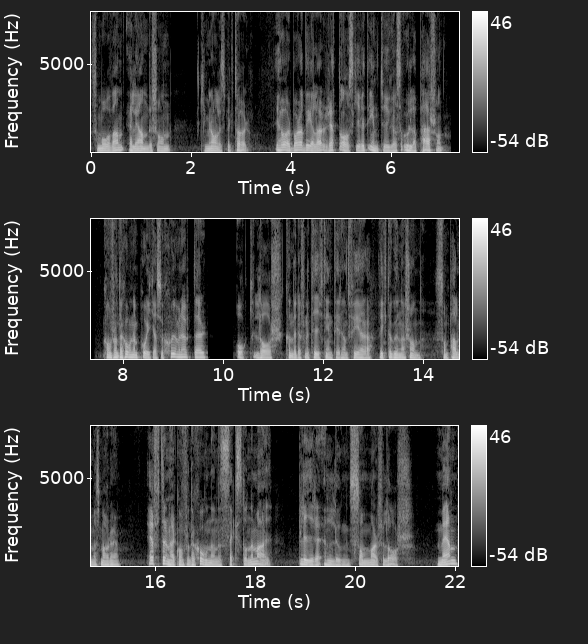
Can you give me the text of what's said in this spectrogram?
Som ovan Ellie Andersson, kriminalinspektör. I hörbara delar rätt avskrivet intygas av Ulla Persson. Konfrontationen pågick alltså sju minuter och Lars kunde definitivt inte identifiera Viktor Gunnarsson som Palmes mördare. Efter den här konfrontationen den 16 maj blir det en lugn sommar för Lars. Men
